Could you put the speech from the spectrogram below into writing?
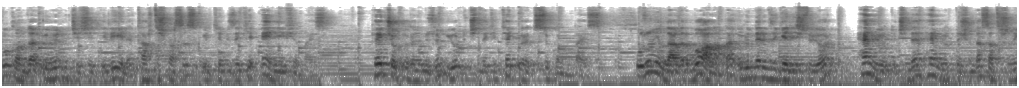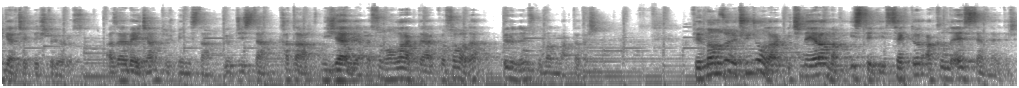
Bu konuda ürün çeşitliliği ile tartışmasız ülkemizdeki en iyi firmayız. Pek çok ürünümüzün yurt içindeki tek üreticisi konumundayız. Uzun yıllardır bu alanda ürünlerimizi geliştiriyor, hem yurt içinde hem yurt dışında satışını gerçekleştiriyoruz. Azerbaycan, Türkmenistan, Gürcistan, Katar, Nijerya ve son olarak da Kosova'da ürünlerimiz kullanılmaktadır. Firmamızın üçüncü olarak içinde yer almak istediği sektör akıllı el sistemleridir.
